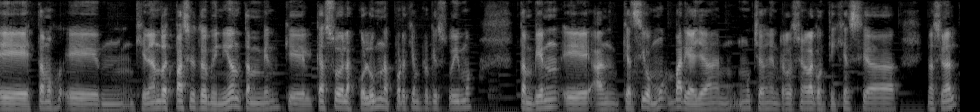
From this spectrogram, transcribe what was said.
estamos generando espacios de opinión también, que el caso de las columnas, por ejemplo, que subimos, también han, que han sido varias ya, muchas en relación a la contingencia nacional,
